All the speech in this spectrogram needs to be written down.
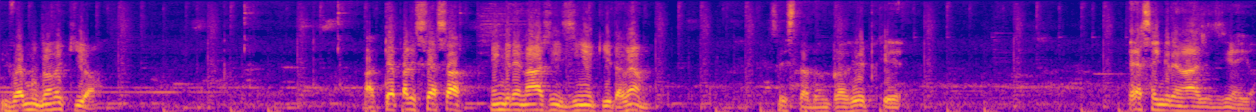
e vai mudando aqui, ó até aparecer essa engrenagemzinha aqui, tá vendo? Não sei se está dando para ver, porque essa engrenagemzinha aí, ó.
